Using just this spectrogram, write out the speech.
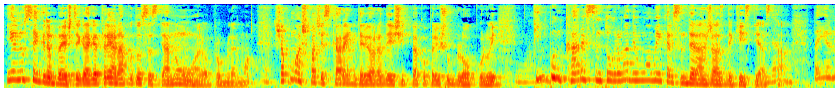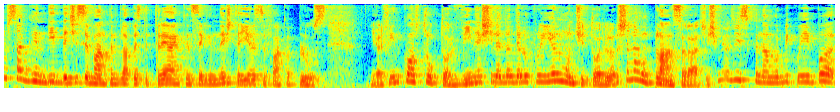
El nu se grăbește, că dacă trei ani a putut să stea, nu are o problemă. Da. Și acum aș face scara interioară de ieșit pe acoperișul blocului, wow. timp în care sunt o grămadă de oameni care sunt deranjați de chestia asta. Da. Dar el nu s-a gândit de ce se va întâmpla peste trei ani când se gândește el să facă plus. El fiind constructor, vine și le dă de lucru el muncitorilor și n-am un plan săraci. Și mi-au zis când am vorbit cu ei, bă,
